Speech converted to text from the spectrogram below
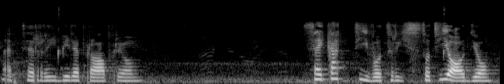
È terribile proprio. Sei cattivo, Tristo, ti odio.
